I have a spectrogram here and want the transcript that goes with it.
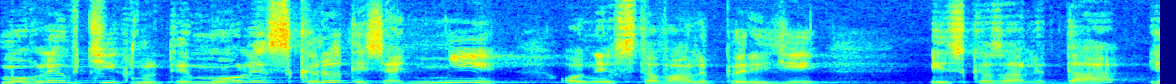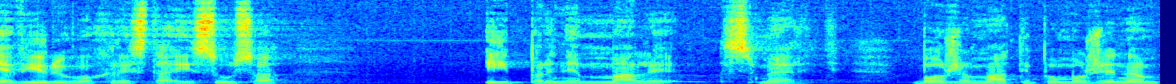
могли втікнути, могли скритися. Ні, вони вставали переді і сказали, да, я вірю во Христа Ісуса, і приймали смерть. Боже мати, поможи нам,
